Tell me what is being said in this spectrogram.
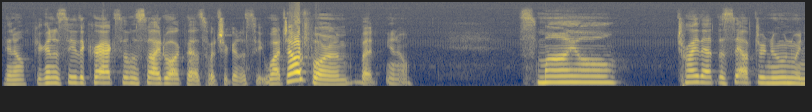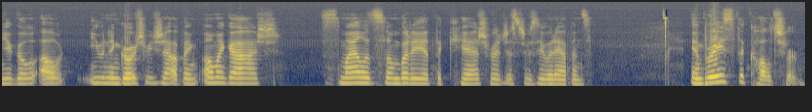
You know, if you're going to see the cracks on the sidewalk, that's what you're going to see. Watch out for them, but you know, smile. Try that this afternoon when you go out, even in grocery shopping. Oh my gosh, Smile at somebody at the cash register, see what happens. Embrace the culture.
